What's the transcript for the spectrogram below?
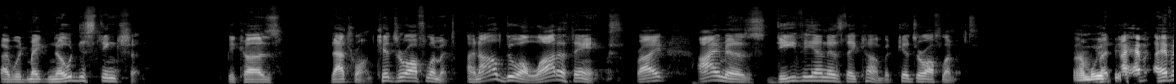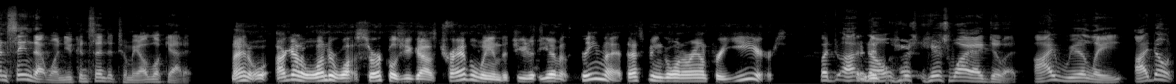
I would make no distinction because that's wrong. Kids are off limits. And I'll do a lot of things, right? I'm as deviant as they come, but kids are off limits. I'm with but you. I, have, I haven't seen that one. You can send it to me. I'll look at it. Man, I got to wonder what circles you guys travel in that you you haven't seen that. That's been going around for years. But uh, no, here's here's why I do it. I really I don't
